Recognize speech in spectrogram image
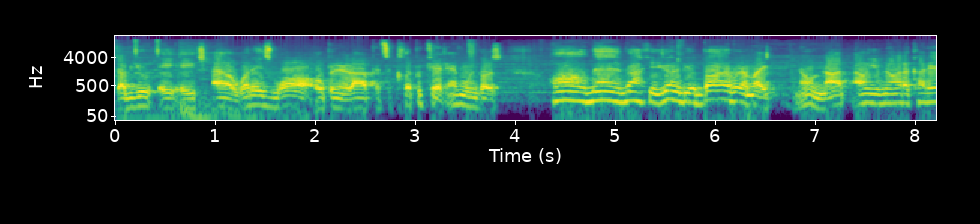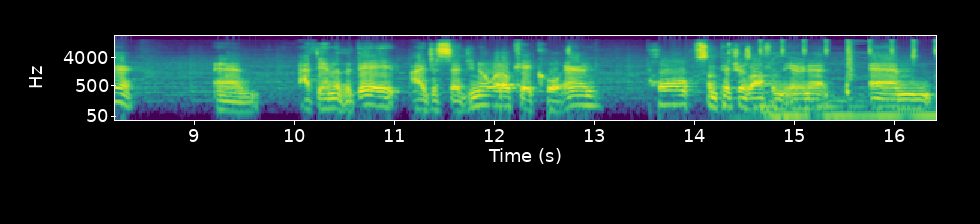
W-A-H-L. What is Wahl? Open it up, it's a clipper kit. Everyone goes, oh man, Rocky, you're gonna be a barber. I'm like, no, I'm not. I don't even know how to cut hair. And at the end of the day, I just said, you know what? Okay, cool. Aaron, pull some pictures off from the internet and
